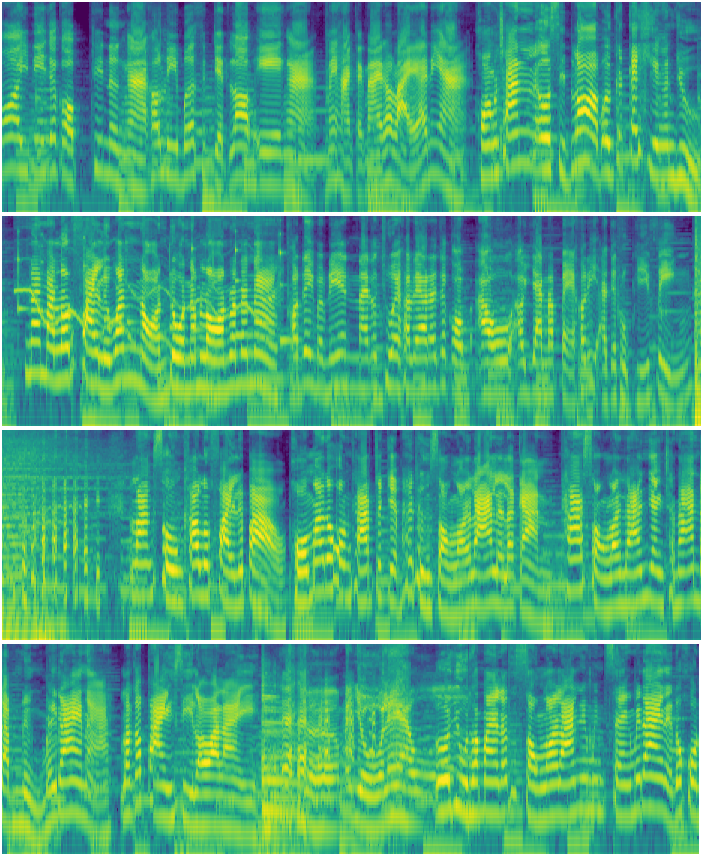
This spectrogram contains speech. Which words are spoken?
โอ้ยนี่เจ้ากบที่หนึ่งอะเขารีเบิร์สิบเจ็ดรอบเองอะ ไม่ห่างจากนายเท่าไหร่อะเนี่ย ของฉันเออสิบรอบเออก็ใกล้เคียงกันอยู่นั่นมารถไฟหรือว่าหนอนโดนน้ำร้อนวะนั่นน่ะเขาเด้งแบบนี้นายต้องช่วยเขาแล้วนะเจ้ากบเอาเอายันมาแปะเขาที่อาจจะถูกผีสิง ล่างทรงเข้ารถไฟหรือเปล่า ผมมาทุกคนครับจะเก็บให้ถึง 200 ล้านเลยละกัน ถ้า 200 ล้านยังชนะอันดับหนึ่งไม่ได้นะแล้วก็ไปสี่รออะไร เออไม่อยู่แล้ว เอออยู่ทำไมแล้วถ้า200 ล้านยังมันแซงไม่ได้เนี่ยทุกคน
